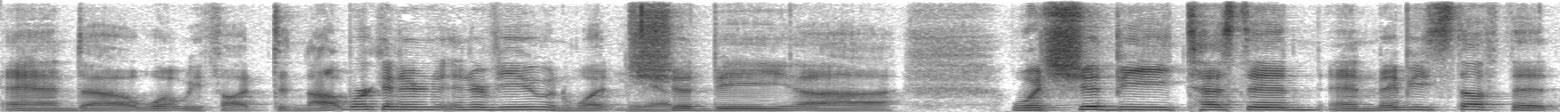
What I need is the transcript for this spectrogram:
and uh, what we thought did not work in an interview and what Yep. should be uh, what should be tested and maybe stuff that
